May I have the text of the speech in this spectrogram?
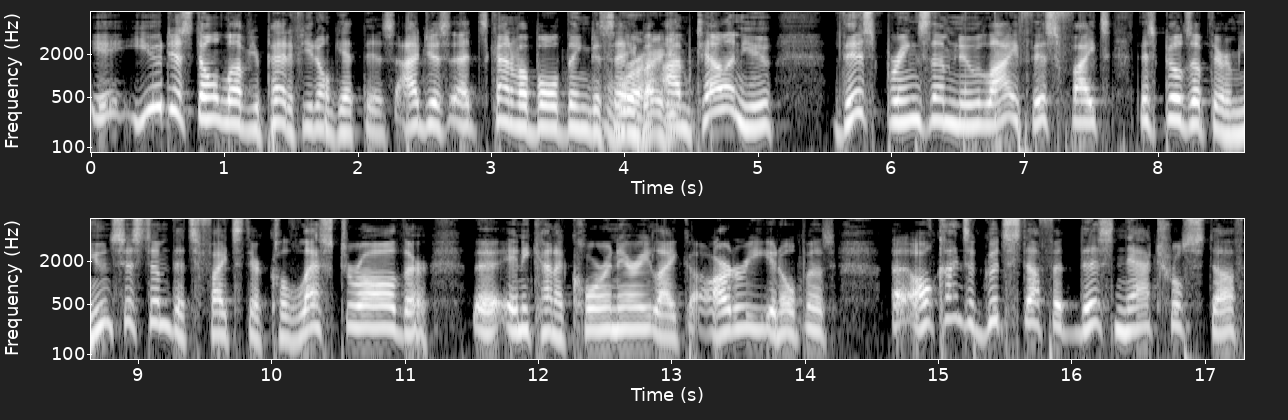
You just don't love your pet if you don't get this. I just, it's kind of a bold thing to say, Right. but I'm telling you, this brings them new life. This fights, this builds up their immune system. That fights their cholesterol, their uh, any kind of coronary like artery, you know, opens uh, all kinds of good stuff that this natural stuff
